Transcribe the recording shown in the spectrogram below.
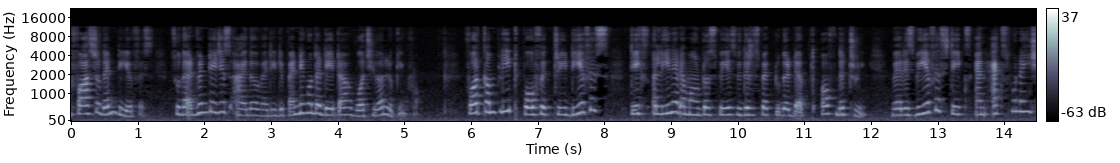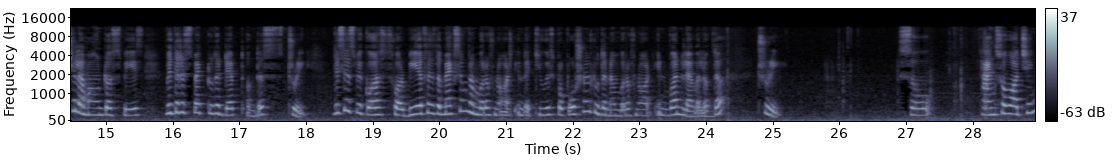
faster than DFS. So the advantages either vary depending on the data what you are looking for. For complete perfect tree, DFS takes a linear amount of space with respect to the depth of the tree, whereas BFS takes an exponential amount of space with respect to the depth of the tree. This is because for BFS the maximum number of nodes in the queue is proportional to the number of nodes in one level of the tree. So thanks for watching.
